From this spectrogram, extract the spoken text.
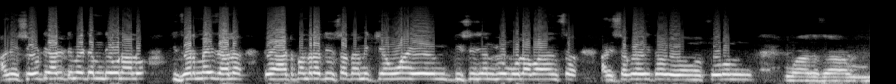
आणि शेवटी अल्टिमेटम देऊन आलो की जर नाही झालं ते आठ पंधरा दिवसात आम्ही केव्हा हे डिसिजन घेऊ मुलाबाळांचं? आणि सगळं इथं सोडून अं,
